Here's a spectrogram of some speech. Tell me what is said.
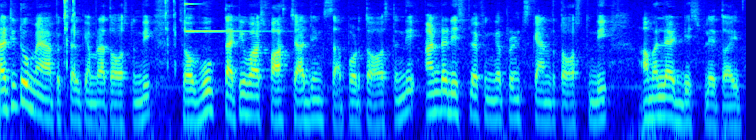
thirty two megapixel కెమెరాతో వస్తుంది. So VOOC thirty watts fast charging సపోర్ట్తో వస్తుంది అండర్ డిస్ప్లే ఫింగర్ ప్రింట్ స్కానర్తో వస్తుంది అమలెడ్ డిస్ప్లేతో అయితే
